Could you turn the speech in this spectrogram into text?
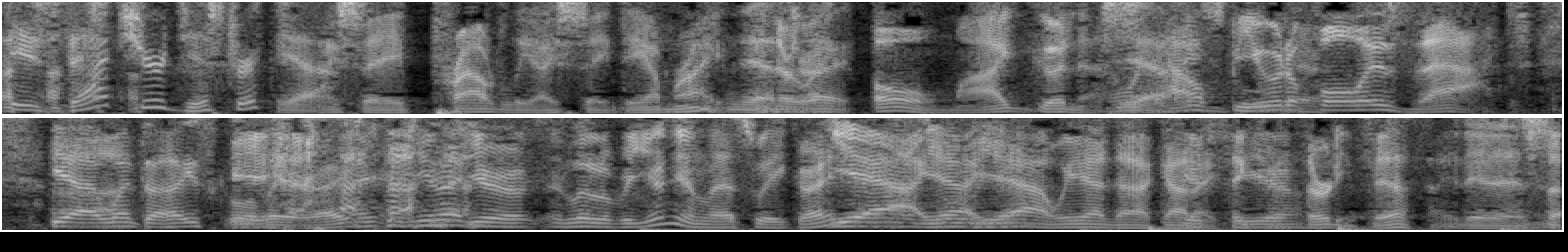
Is that your district? Yeah. I say proudly, I say, damn right. Yeah, and they're right. like, oh my goodness. Yeah. How beautiful is that? Yeah, I went to high school there, right? And, and you had your little reunion last week, right? Yeah, yeah, reunion? yeah. We had, uh, God, Good I think you. uh, 35th. It is uh,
